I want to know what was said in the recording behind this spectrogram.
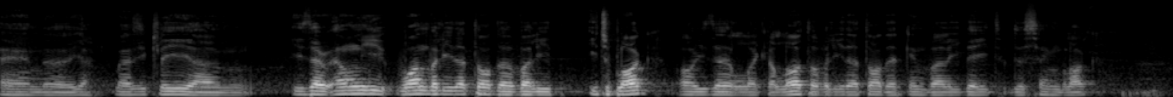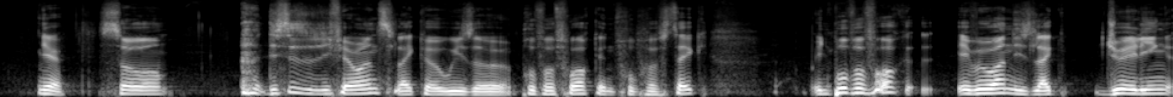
And uh, yeah, basically, um, is there only one validator that valid each block, or is there like a lot of validator that can validate the same block? Yeah. So this is the difference, like uh, with uh, proof of work and proof of stake. In proof of work, everyone is like dueling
